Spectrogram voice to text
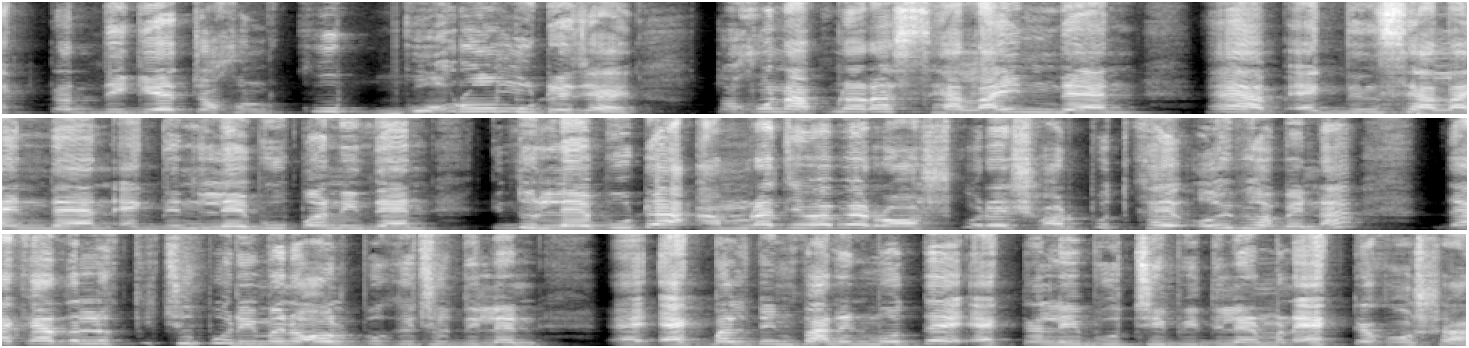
একটার দিকে যখন খুব গরম উঠে যায়, তখন আপনারা স্যালাইন দেন হ্যাঁ একদিন স্যালাইন দেন, একদিন লেবু পানি দেন। কিন্তু লেবুটা আমরা যেভাবে রস করে শরবত খাই ওইভাবে না। দেখা গেল কিছু পরিমাণে অল্প কিছু দিলেন এক বালতিন পানির মধ্যে একটা লেবু চিপি দিলেন মানে একটা কষা।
